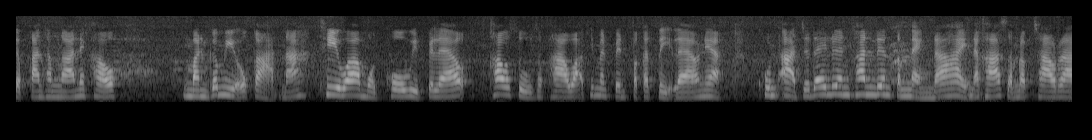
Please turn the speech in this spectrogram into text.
กับการทำงานให้เขามันก็มีโอกาสนะ ที่ว่าหมดโควิดไปแล้ว เข้าสู่สภาวะที่มันเป็นปกติแล้วเนี่ย คุณอาจจะได้เลื่อนขั้นเลื่อนตำแหน่งได้นะคะสำหรับชาวรา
